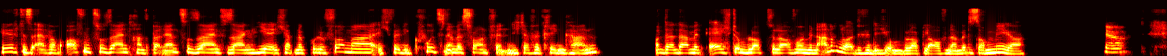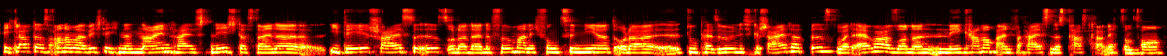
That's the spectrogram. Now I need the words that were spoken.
hilft es einfach offen zu sein, transparent zu sein, zu sagen, hier, ich habe eine coole Firma, ich will die coolsten Investoren finden, die ich dafür kriegen kann. Und dann damit echt um Block zu laufen und wenn andere Leute für dich um Block laufen, damit ist doch mega. Ja, ich glaube, das ist auch nochmal wichtig. Ein Nein heißt nicht, dass deine Idee scheiße ist oder deine Firma nicht funktioniert oder äh, du persönlich gescheitert bist, whatever, sondern nee, kann auch einfach heißen, es passt gerade nicht zum Fonds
